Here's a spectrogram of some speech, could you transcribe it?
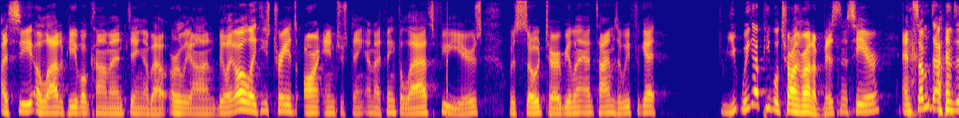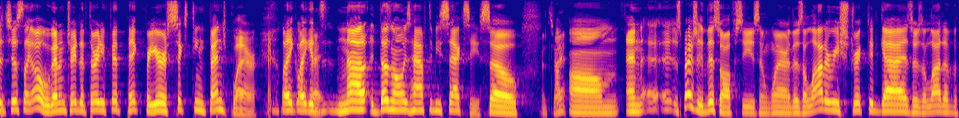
I see a lot of people commenting about early on, be like, oh, like these trades aren't interesting. And I think the last few years was so turbulent at times that we forget you, we got people trying to run a business here. And sometimes it's just like, oh, we're gonna trade the 35th pick for your 16th bench player. Like, like it's not. It doesn't always have to be sexy. So, That's right. um, and uh, especially this offseason where there's a lot of restricted guys, there's a lot of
